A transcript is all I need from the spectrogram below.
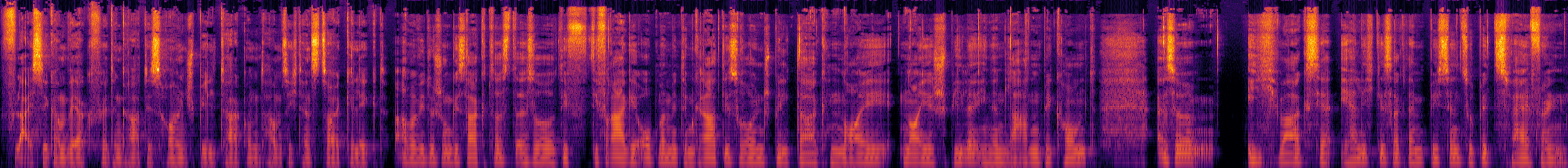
fleißig am Werk für den Gratis-Rollenspieltag und haben sich da ins Zeug gelegt. Aber wie du schon gesagt hast, also die, die Frage, ob man mit dem Gratis-Rollenspieltag neu, neue Spieler in den Laden bekommt, also ich wage es ja ehrlich gesagt ein bisschen zu bezweifeln.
